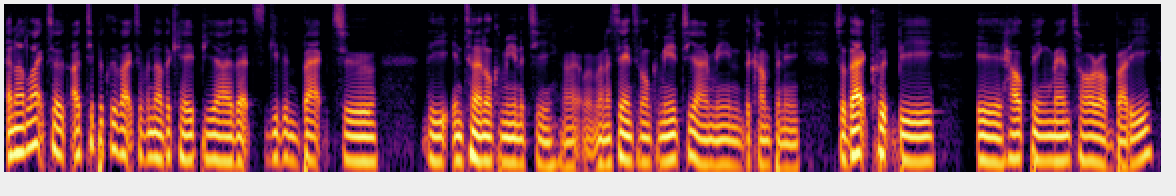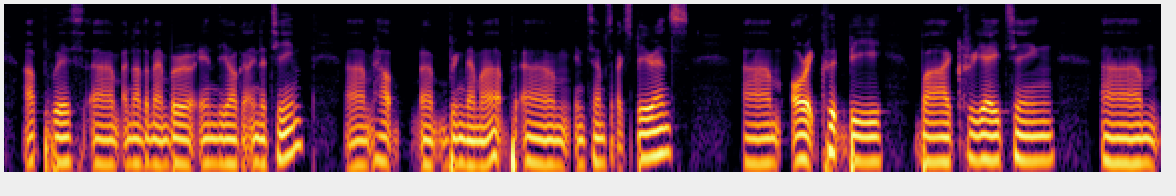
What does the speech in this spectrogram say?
and I'd like to. I typically like to have another KPI that's given back to the internal community. Right? When I say internal community, I mean the company. So that could be uh, helping mentor or buddy up with um, another member in the organ- in the team, um, help uh, bring them up um, in terms of experience, um, or it could be by creating um,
